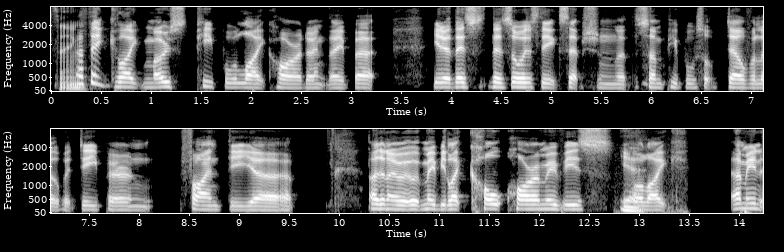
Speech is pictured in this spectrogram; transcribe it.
thing. I think like most people like horror, don't they? But you know, there's there's always the exception that some people sort of delve a little bit deeper and find the uh, I don't know, maybe like cult horror movies Yeah. or like. I mean,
